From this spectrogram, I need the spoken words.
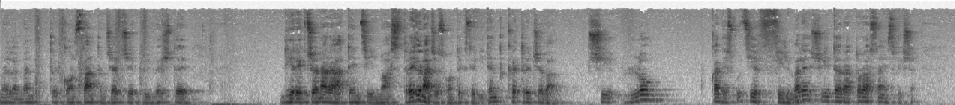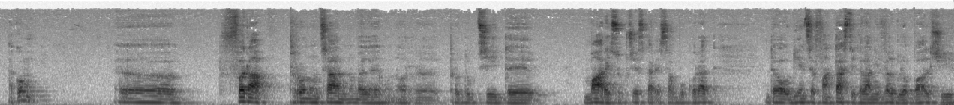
un element constant în ceea ce privește direcționarea atenției noastre, în acest context evident, către ceva. Și luăm ca discuție filmele și literatura science fiction. Acum, fără a pronunța numele unor uh, producții de mare succes care s-au bucurat de o audiență fantastică la nivel global și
